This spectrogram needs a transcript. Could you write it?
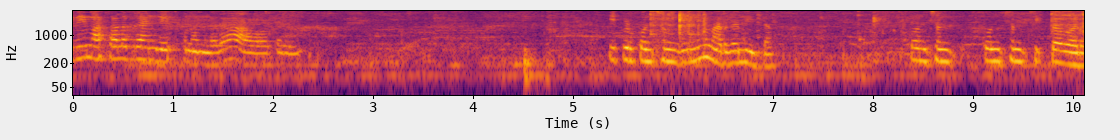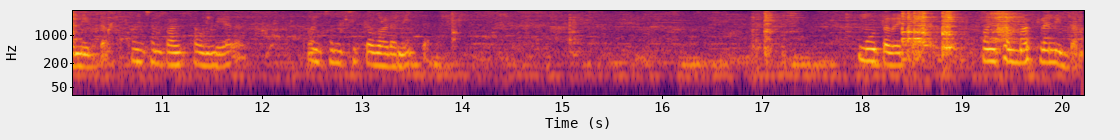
ఇవి మసాలా గ్రైండ్ చేసుకున్నాం కదా ఆ వాటర్. ఇప్పుడు కొంచెం దీన్ని మరగనిద్దాం. కొంచెం కొంచెం చిక్క చిక్కబడనిద్దాం కొంచెం పల్స ఉంది కదా కొంచెం చిక్క చిక్కబడనిద్దాం మూత పెట్టి కొంచెం మసలనిద్దాం.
